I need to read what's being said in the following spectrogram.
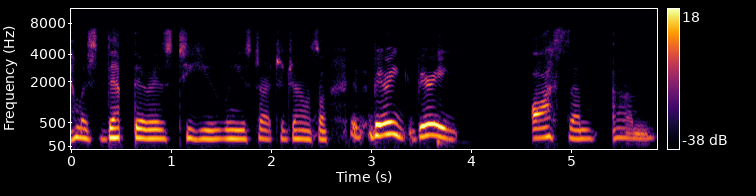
how much depth there is to you when you start to journal. So very, very awesome um,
